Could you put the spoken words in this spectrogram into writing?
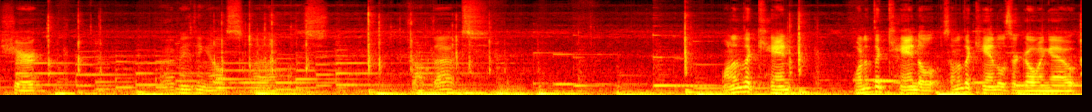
Sure. Do I have anything else? Uh, let's drop that. One of the can, one of the candle, some of the candles are going out.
